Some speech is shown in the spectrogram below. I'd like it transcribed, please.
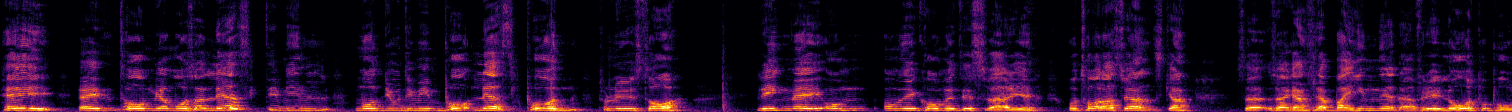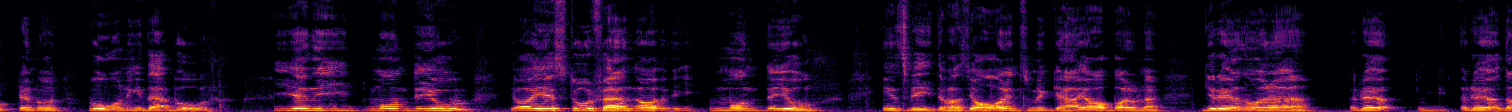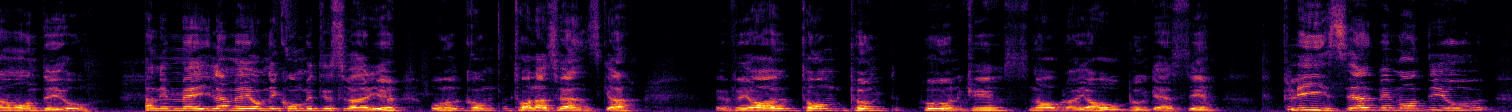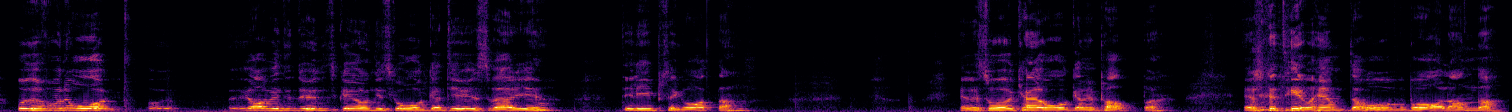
Hej, jag heter Tom. Jag måste ha läsk till min Mondio till min po- från USA. Ring mig om, om ni kommer till Sverige och talar svenska så, så jag kan släppa in er där. För det är låst på porten och våningen där jag bor. Jenny Mondio. Jag är stor fan av Mondio in Sweden. Fast jag har inte så mycket här. Jag har bara de där gröna och rö, röda röda Mondio. Kan ni mejla mig om ni kommer till Sverige och kom, talar svenska? För jag har tom.hornqvist yahoo.se Please send me Mondio och så får ni åka. Jag vet inte hur ni ska göra om ni ska åka till Sverige, till Ibsengatan. Eller så kan jag åka med pappa. Eller till att hämta hov på Arlanda.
